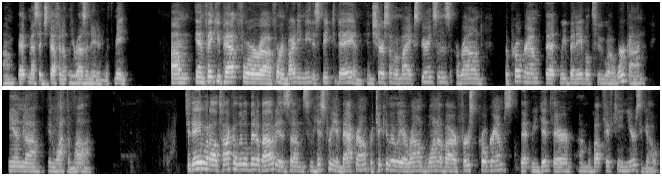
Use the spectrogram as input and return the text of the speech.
um, that message definitely resonated with me. Um, and thank you, Pat, for, uh, for inviting me to speak today and, and share some of my experiences around the program that we've been able to uh, work on in, uh, in Guatemala. Today, what I'll talk a little bit about is um, some history and background, particularly around one of our first programs that we did there um, about 15 years ago,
